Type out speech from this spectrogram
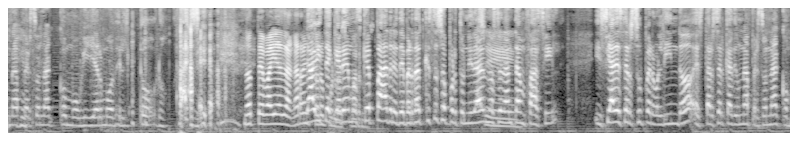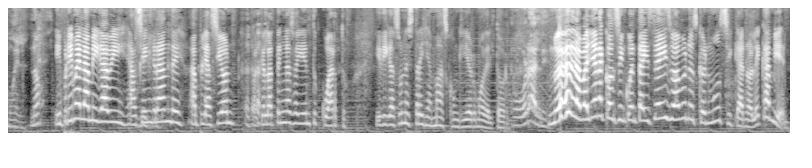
una persona como Guillermo del Toro. Ay. No te vayas a agarrar el Gaby, toro te por los queremos. Qué padre. De verdad que estas oportunidades no se dan tan fácil. Y sí ha de ser súper lindo estar cerca de una persona como él, ¿no? Imprímela, mi Gaby, así en grande, ampliación, para que la tengas ahí en tu cuarto y digas una estrella más con Guillermo del Toro. Órale. 9 de la mañana con 56, vámonos con música, no le cambien.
